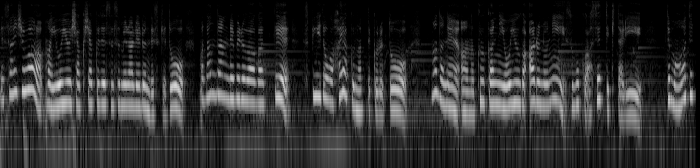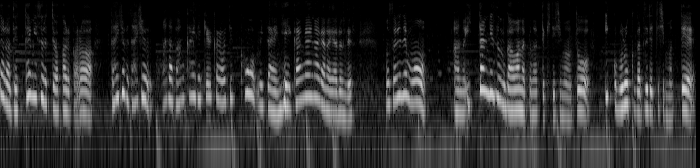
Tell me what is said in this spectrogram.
で最初は、まあ、余裕しゃくしゃくで進められるんですけど、まあ、だんだんレベルが上がってスピードが速くなってくるとまだねあの空間に余裕があるのにすごく焦ってきたりでも慌てたら絶対ミスるってわかるから大丈夫大丈夫まだ挽回できるから落ち着こうみたいに 考えながらやるんです。もうそれでもあの一旦リズムが合わなくなってきてしまうと1個ブロックがずれてしまって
